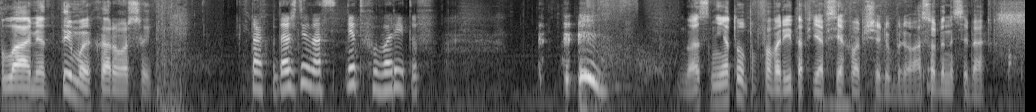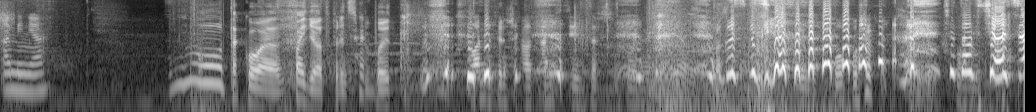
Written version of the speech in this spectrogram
Пламя, ты мой хороший. Так, подожди, у нас нет фаворитов. У нас нету фаворитов, я всех вообще люблю, особенно себя. А меня? Ну, такое, пойдет, в принципе, будет. Пламя решил отомстить за всю. Господи, что там в чате?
